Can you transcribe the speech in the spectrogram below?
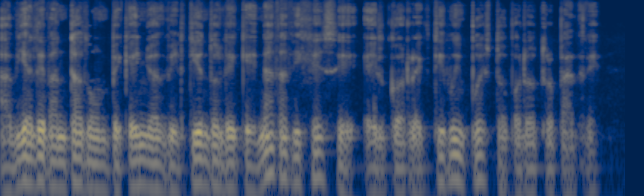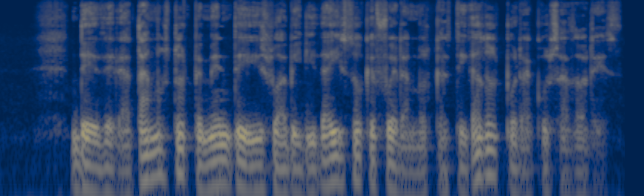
Había levantado un pequeño advirtiéndole que nada dijese el correctivo impuesto por otro padre. Dedelatamos torpemente y su habilidad hizo que fuéramos castigados por acusadores.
